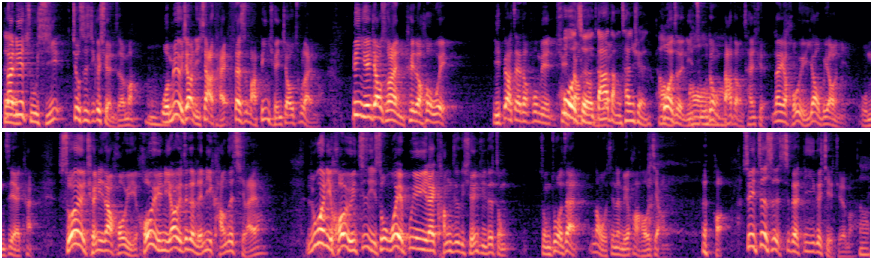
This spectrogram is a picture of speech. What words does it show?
那你主席就是一个选择嘛。我没有叫你下台，但是把兵权交出来嘛。兵权交出来，你退到后卫，你不要再到后面去。或者搭档参选，或者你主动搭档参选，那要侯宇要不要你？我们自己来看，所有权利让侯宇，侯宇你要有这个能力扛得起来啊。如果你侯宇自己说，我也不愿意来扛这个选举的总。总作战，那我现在没话好讲了。好，所以这是是不是第一个解决嘛？啊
